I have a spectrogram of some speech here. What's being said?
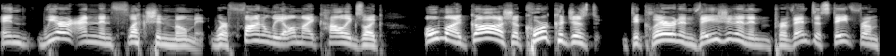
And we are at an inflection moment where finally all my colleagues like, oh my gosh, a court could just declare an invasion and, and prevent a state from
